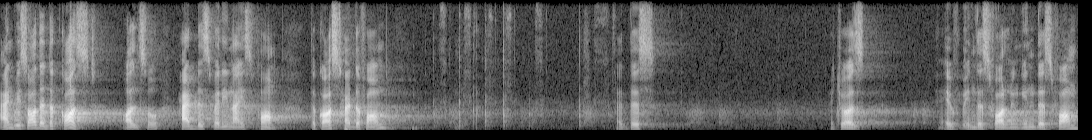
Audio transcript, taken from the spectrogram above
And we saw that the cost also had this very nice form. The cost had the form at this which was if in this following in this form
